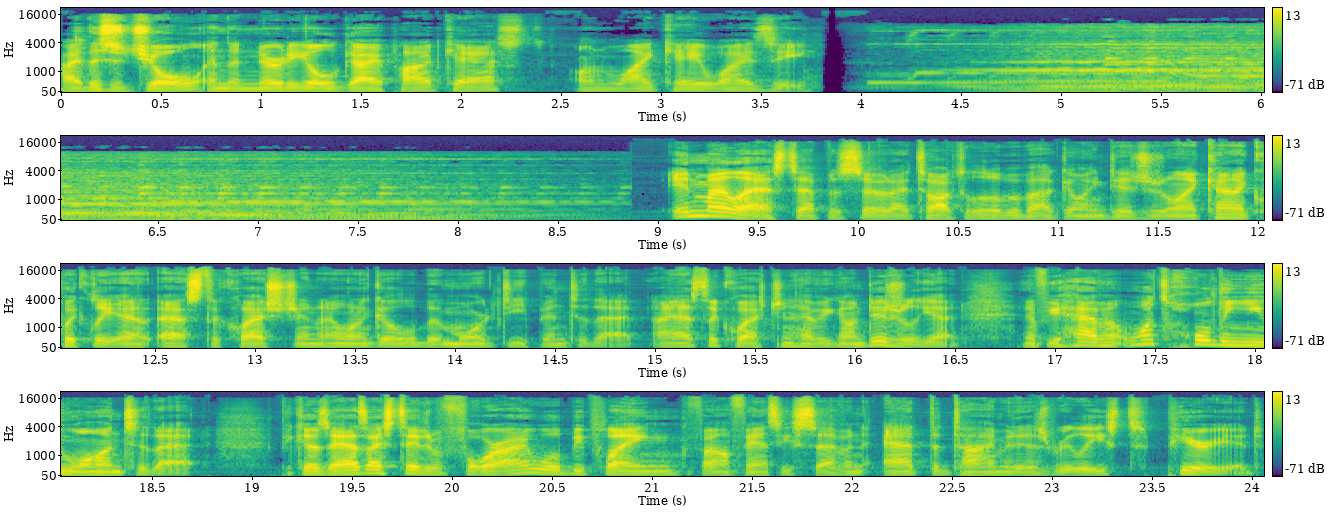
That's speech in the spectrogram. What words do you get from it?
Hi, this is Joel and the Nerdy Old Guy podcast on YKYZ. In my last episode, I talked a little bit about going digital. And I kind of quickly asked the question. I want to go a little bit more deep into that. I asked the question Have you gone digital yet? And if you haven't, what's holding you on to that? Because as I stated before, I will be playing Final Fantasy VII at the time it is released, period.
